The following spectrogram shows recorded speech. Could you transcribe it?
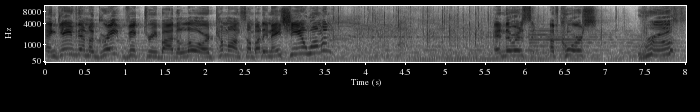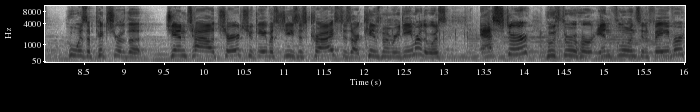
and gave them a great victory by the Lord. Come on, somebody, and ain't she a woman? And there was, of course, Ruth, who was a picture of the Gentile church who gave us Jesus Christ as our kinsman redeemer. There was Esther, who through her influence and favor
